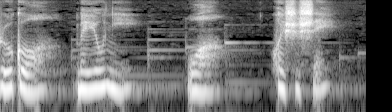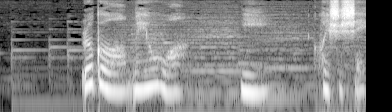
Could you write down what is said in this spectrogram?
如果没有你，我会是谁？如果没有我，你会是谁？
